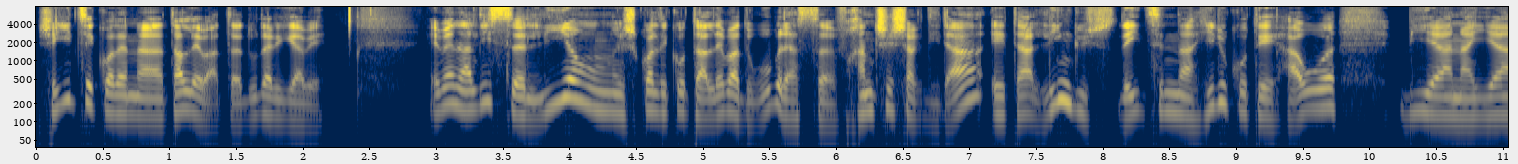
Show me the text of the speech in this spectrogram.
Segitzeko den eh, talde bat dudarik gabe. Hemen aldiz Lyon eskualdeko talde bat dugu, beraz frantsesak dira, eta lingus deitzen da hirukote hau bi anaia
